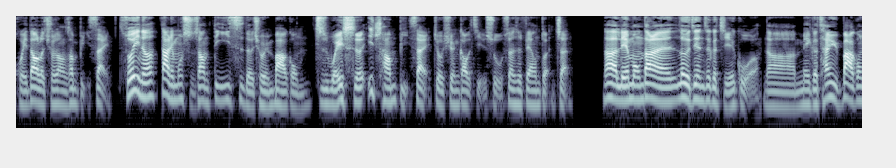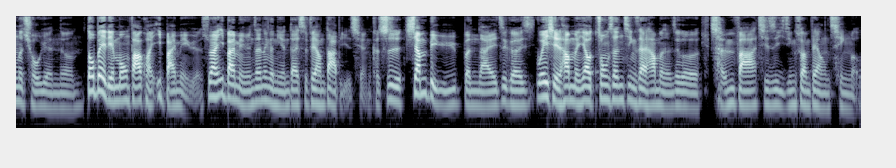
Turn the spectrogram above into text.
回到了球场上比赛。所以呢，大联盟史上第一次的球员罢工，只维持了一场比赛就宣告结束，算是非常短暂。那联盟当然乐见这个结果。那每个参与罢工的球员呢，都被联盟罚款一百美元。虽然一百美元在那个年代是非常大笔的钱，可是相比于本来这个威胁他们要终身禁赛他们的这个惩罚，其实已经算非常轻了。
